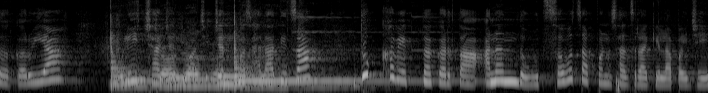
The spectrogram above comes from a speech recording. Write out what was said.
व्यक्त करूया. मुलीच्या जन्माची जन्म झाला तिचा. दुःख व्यक्त करता आनंद उत्सवच आपण साजरा केला पाहिजे.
